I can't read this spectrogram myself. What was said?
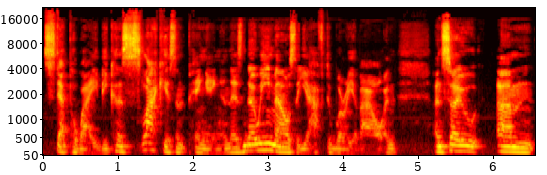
step away because Slack isn't pinging and there's no emails that you have to worry about. And and so um,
